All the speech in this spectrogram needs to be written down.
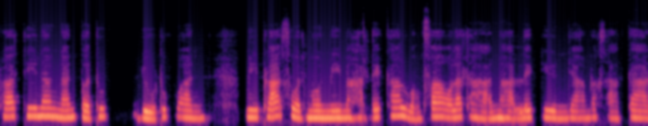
พระที่นั่งนั้นเปิดทุกอยู่ทุกวัน มีพระสวดมนต์ มีมหาดเล็กข้าหลวงเฝ้า และทหารมหาดเล็กยืนยามรักษาการ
